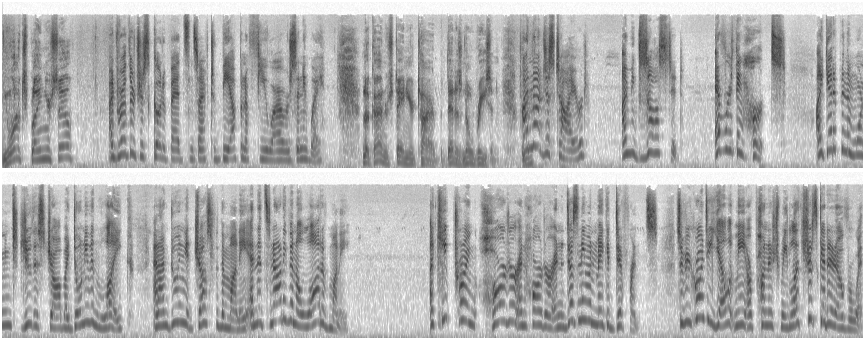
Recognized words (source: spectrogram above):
You want to explain yourself? I'd rather just go to bed since I have to be up in a few hours anyway. Look, I understand you're tired, but that is no reason. I'm not just tired. I'm exhausted. Everything hurts. I get up in the morning to do this job I don't even like, and I'm doing it just for the money, and it's not even a lot of money. I keep trying harder and harder, and it doesn't even make a difference. So if you're going to yell at me or punish me, let's just get it over with.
